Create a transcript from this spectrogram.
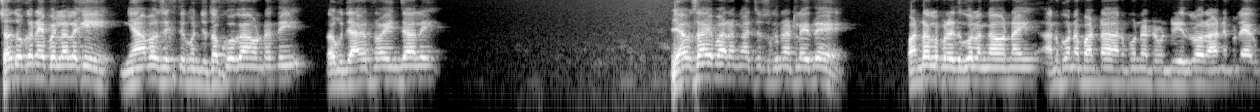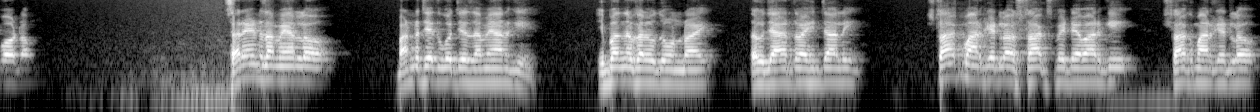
చదువుకునే పిల్లలకి జ్ఞాపక శక్తి కొంచెం తక్కువగా ఉంటుంది. తగు జాగ్రత్త వహించాలి. వ్యవసాయ పరంగా చూసుకున్నట్లయితే పంటలు ప్రతికూలంగా ఉన్నాయి. అనుకున్న పంట అనుకున్నటువంటి రీతిలో రాణింపలేకపోవటం. సరైన సమయంలో పంట చేతికి వచ్చే సమయానికి ఇబ్బందులు కలుగుతూ ఉన్నాయి తగు జాగ్రత్త వహించాలి. స్టాక్ మార్కెట్లో స్టాక్స్ పెట్టేవారికి స్టాక్ మార్కెట్లో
